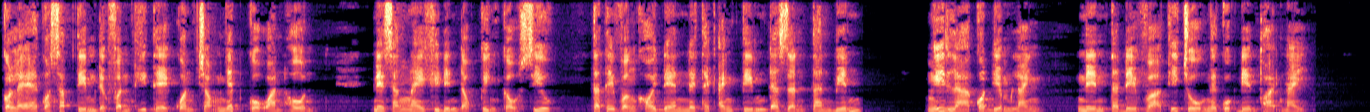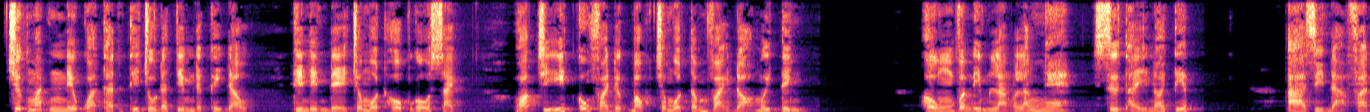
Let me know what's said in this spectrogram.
Có lẽ còn sắp tìm được phần thi thể quan trọng nhất của oan hồn. Nên sáng nay khi đến đọc kinh cầu siêu, Ta thấy vầng khói đen nơi thạch anh tím đã dần tan biến. Nghĩ là có điểm lành, Nên ta để vợ thí chủ nghe cuộc điện thoại này. Trước mắt nếu quả thật thí chủ đã tìm được cái đầu, Thì nên để cho một hộp gỗ sạch, hoặc chỉ ít cũng phải được bọc trong một tấm vải đỏ mới tinh. Hồng vẫn im lặng lắng nghe. Sư thầy nói tiếp, A-di-đà Phật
